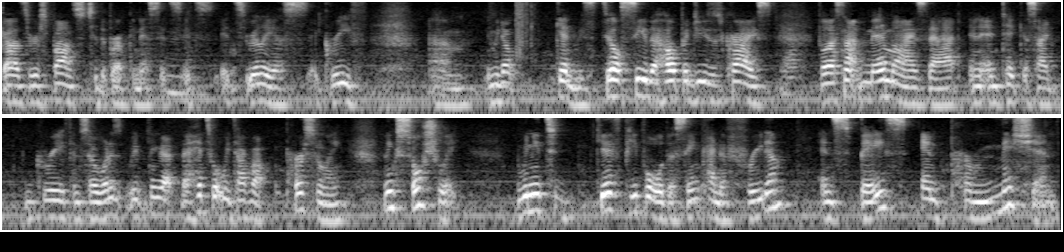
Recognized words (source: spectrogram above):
God's response to the brokenness. It's Mhm. it's it's really a grief, um, and we don't. Again, we still see the hope in Jesus Christ, Yeah. but let's not minimize that and, and take aside grief. And so, what is we think that that hits what we talk about personally. I think socially, we need to give people the same kind of freedom and space and permission.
